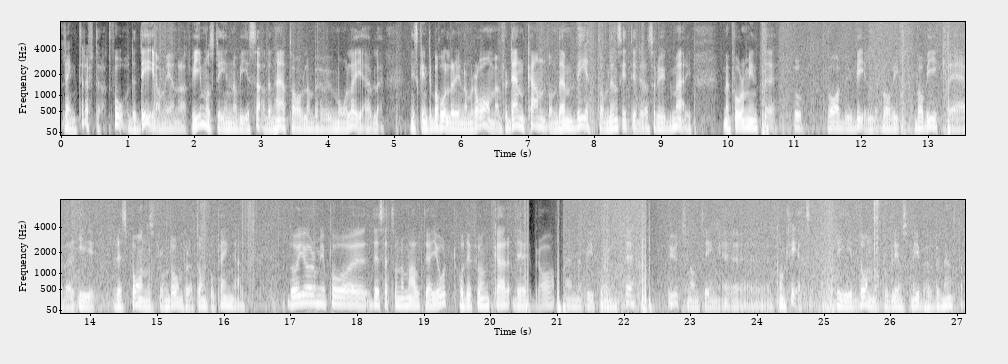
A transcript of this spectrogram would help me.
längtar efter att få. Det är det jag menar, att vi måste in och visa. Den här tavlan behöver vi måla i Gävle. Ni ska inte bara hålla det inom ramen, för den kan de, den vet de, den sitter i deras ryggmärg. Men får de inte upp vad vi vill, vad vi, vad vi kräver i respons från dem för att de får pengar, då gör de ju på eh, det sätt som de alltid har gjort och det funkar, det är bra, men vi får inte ut någonting eh, konkret i de problem som vi behöver bemästra.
